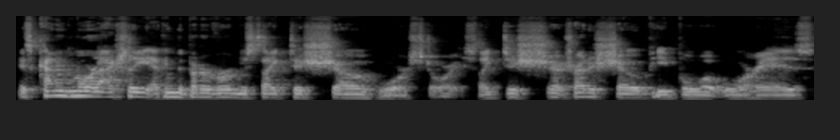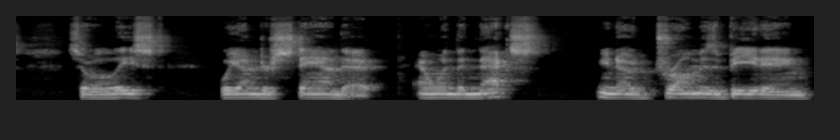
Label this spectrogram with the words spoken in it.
It's kind of more actually, I think the better verb is like to show war stories, like to sh- try to show people what war is, so at least we understand it. And when the next, you know, drum is beating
